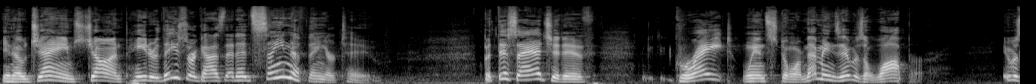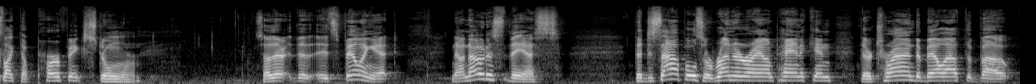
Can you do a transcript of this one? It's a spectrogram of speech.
You know, James, John, Peter, these are guys that had seen a thing or two. But this adjective, great windstorm, that means it was a whopper. It was like the perfect storm. So it's filling it. Now, notice this. The disciples are running around panicking. They're trying to bail out the boat.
